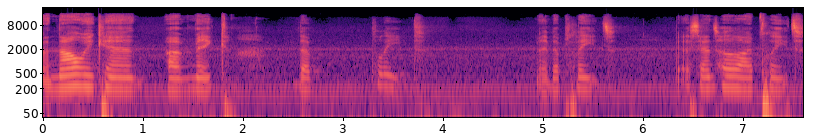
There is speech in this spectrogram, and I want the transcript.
and now we can uh, make pleat, make the pleat, the center line pleat.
